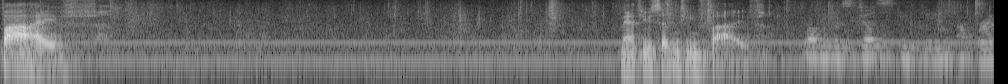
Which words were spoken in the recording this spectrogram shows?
5. Matthew 17, 5. While he was still speaking, a bright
